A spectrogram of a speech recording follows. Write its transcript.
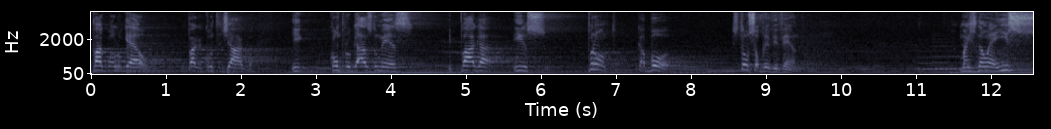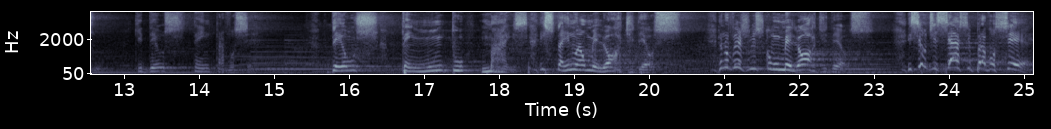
Paga o aluguel, paga a conta de água e compra o gás do mês e paga isso. Pronto, acabou. Estou sobrevivendo. Mas não é isso que Deus tem para você. Deus tem muito mais. Isso daí não é o melhor de Deus. Eu não vejo isso como o melhor de Deus. E se eu dissesse para você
